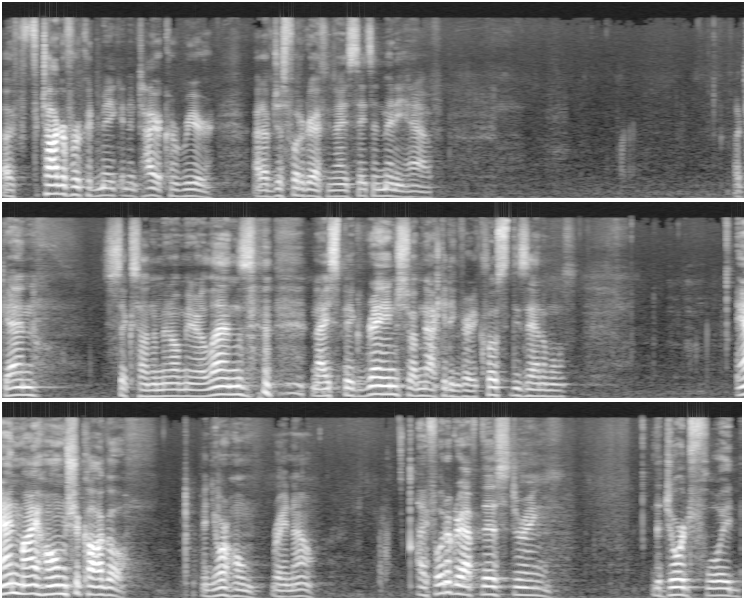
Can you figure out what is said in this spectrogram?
A photographer could make an entire career out of just photographing the United States, and many have. Again, 600 millimeter lens, nice big range, so I'm not getting very close to these animals. And my home, Chicago, and your home right now. I photographed this during the George Floyd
